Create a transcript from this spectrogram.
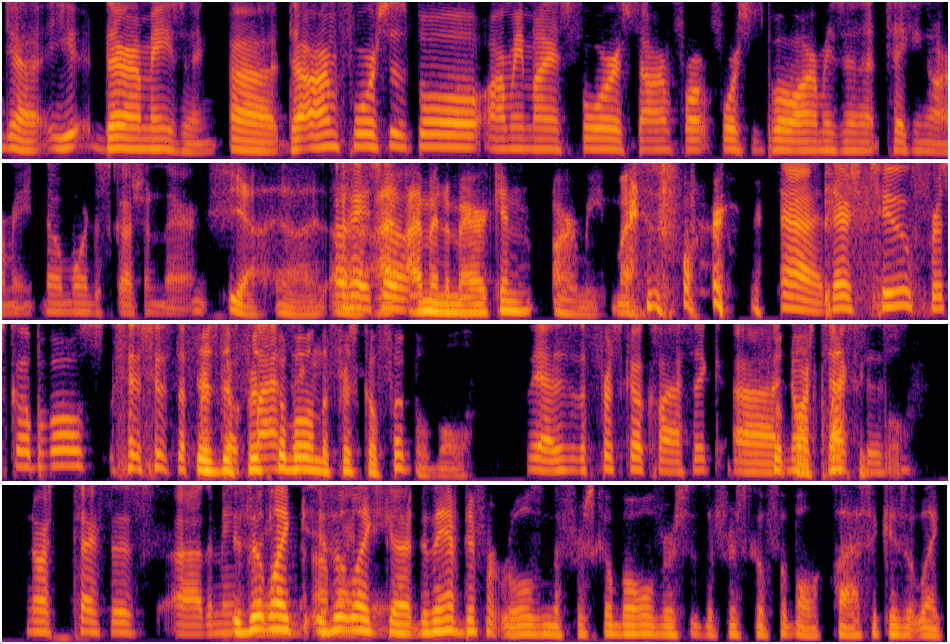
Yeah, you, they're amazing. Uh, the Armed Forces Bowl, Army minus four. It's the Armed For- Forces Bowl. Army's in it, taking Army. No more discussion there. Yeah. Uh, Okay, uh, so- I, am an American Army minus four. Uh, there's two Frisco Bowls. This is the There's Frisco the Frisco Classic. Bowl and the Frisco Football Bowl. Yeah, this is the Frisco Classic. Uh, North Classic Texas. Bowl. North Texas. Uh, the main. Is it like is it like uh, do they have different rules in the Frisco Bowl versus the Frisco Football Classic? Is it like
